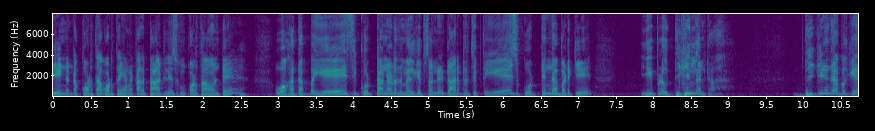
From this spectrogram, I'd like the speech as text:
ఏంటంటే కొడతా కొడతా వెనకాల ప్యాడ్లు వేసుకుని కొడతా ఉంటే ఒక దెబ్బ వేసి కొట్టు అన్నాడు అది మెల్ నేను డైరెక్టర్ చెప్తే వేసి కొట్టిన దెబ్బకి ఈపులో దిగిందంట. దిగిన దెబ్బకి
